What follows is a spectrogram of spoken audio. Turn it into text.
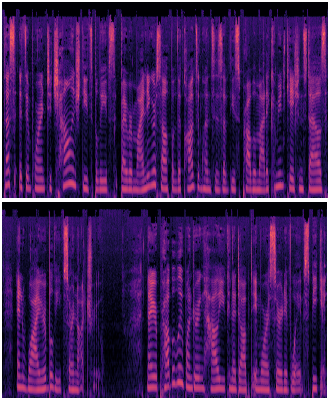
Thus, it's important to challenge these beliefs by reminding yourself of the consequences of these problematic communication styles and why your beliefs are not true. Now, you're probably wondering how you can adopt a more assertive way of speaking.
